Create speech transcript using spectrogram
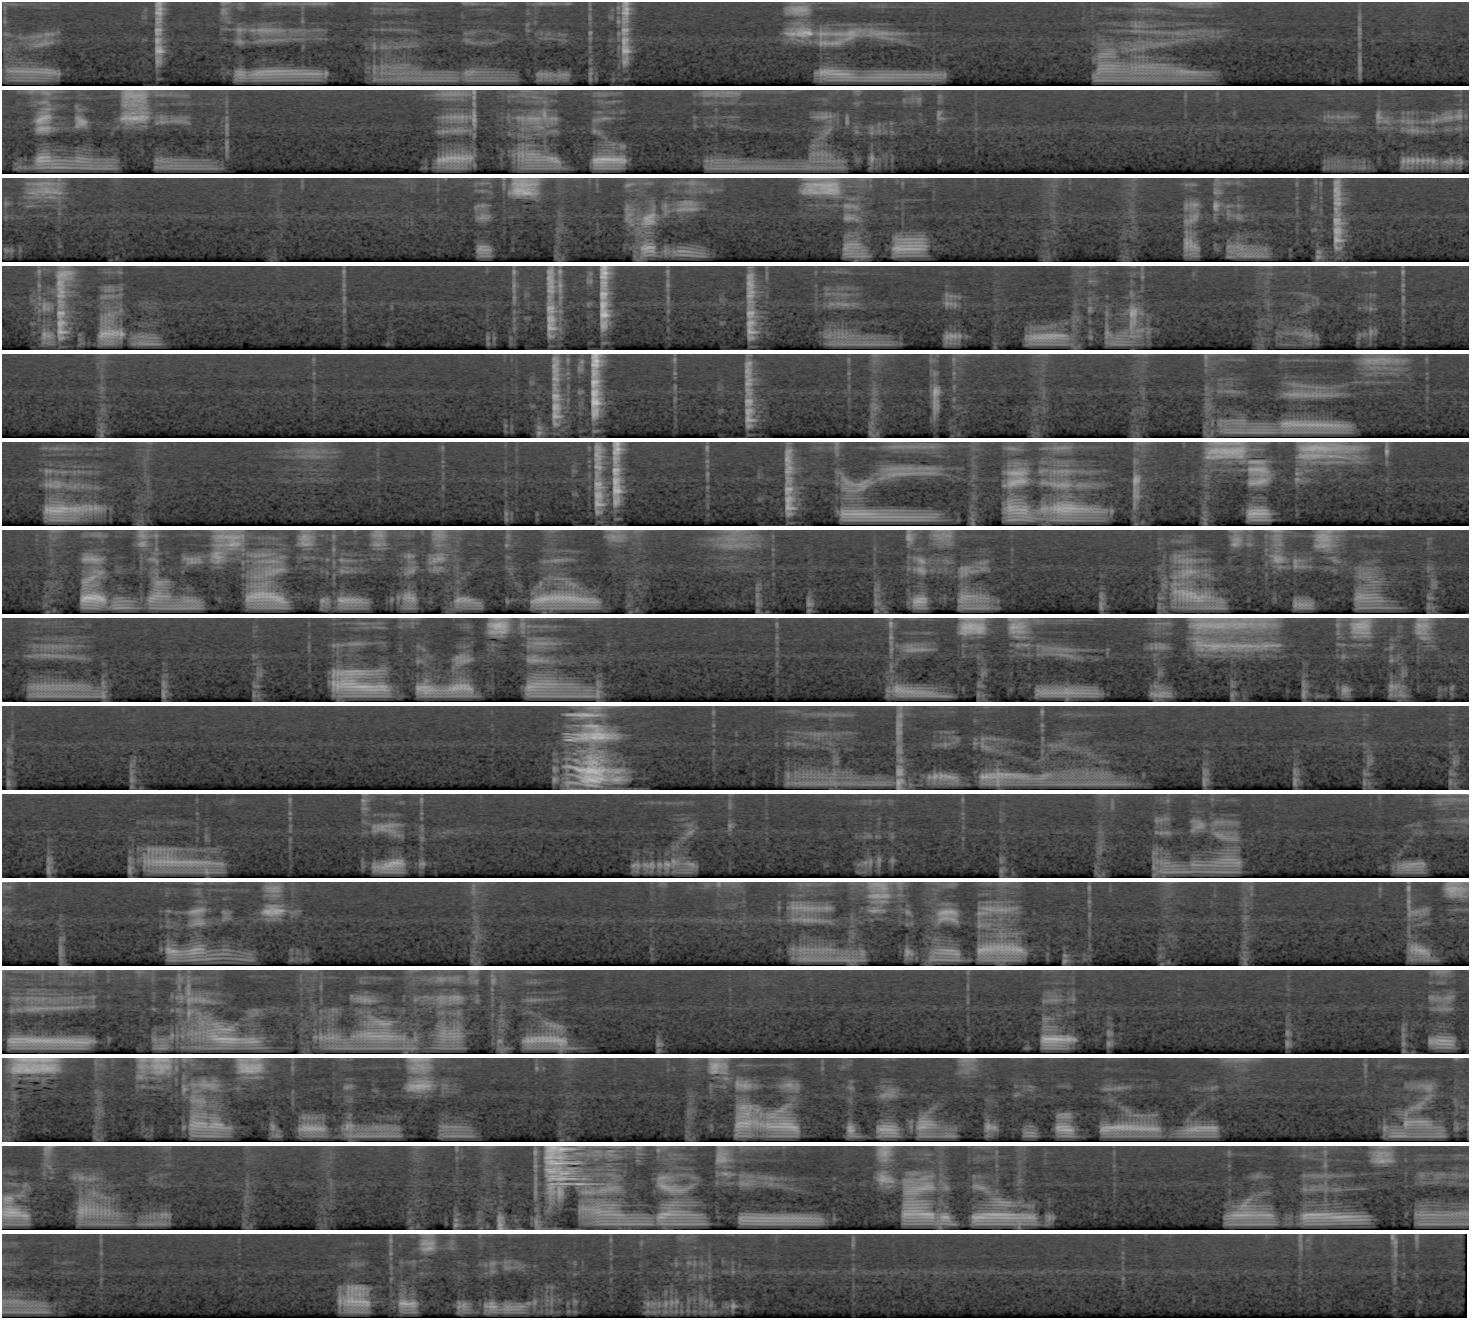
Alright, today I'm going to show you my vending machine that I built in Minecraft. And here it is. It's pretty simple. I can press a button and it will come out like that. And there's uh, three and uh, six buttons on each side. So there's actually 12 different items to choose from. And all of the redstone leads to each dispenser. And they go around all together. Like that. Ending up with a vending machine. And this took me about I'd say an hour or an hour and a half to build. But it's just kind of a simple vending machine. It's not like the big ones that people build with the mine carts powering it I'm going to try to build one of those and I'll post a video on it when I do.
